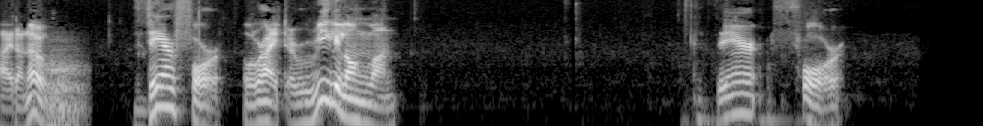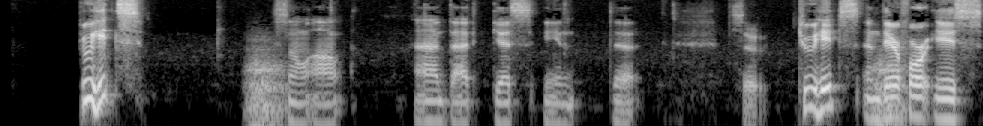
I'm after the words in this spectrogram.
I don't know. Therefore, all right, a really long one. Therefore, two hits. So I'll add that guess in the, so two hits and therefore is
